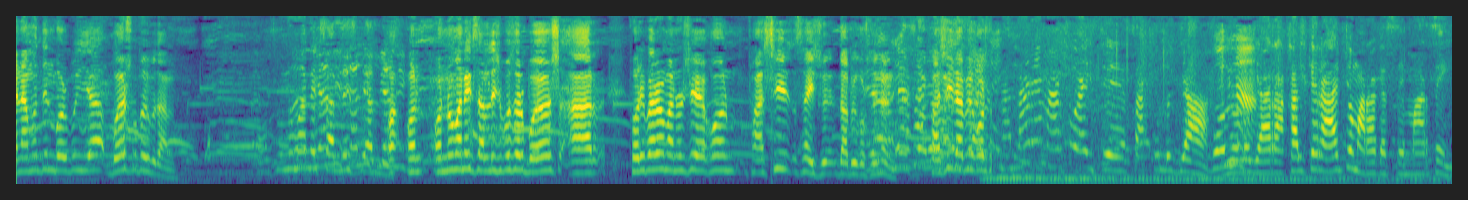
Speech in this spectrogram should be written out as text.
এনামুদ্দিন বরবুইয়া বয়স কত হইব তান অনুমানিক চাল্লিশ বছর বয়স আর পরিবারের মানুষে এখন ফাঁসি চাইছে দাবি করছে না ফাঁসি দাবি করছে আইছে চাকু লইয়া ইয়ে লইয়া রাখালকে রাজ্য মারা গেছে মারতেই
